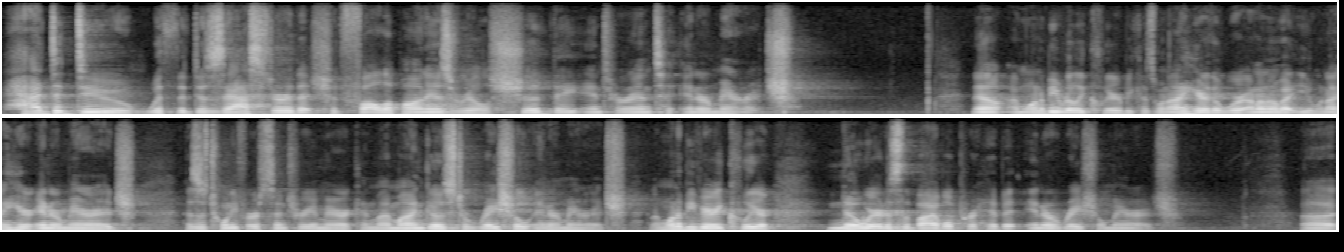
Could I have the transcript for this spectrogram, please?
had to do with the disaster that should fall upon Israel should they enter into intermarriage. Now, I want to be really clear because when I hear the word, I don't know about you, when I hear intermarriage as a 21st century American, my mind goes to racial intermarriage. And I want to be very clear nowhere does the Bible prohibit interracial marriage. Uh,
